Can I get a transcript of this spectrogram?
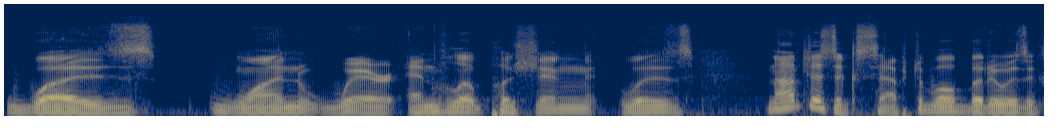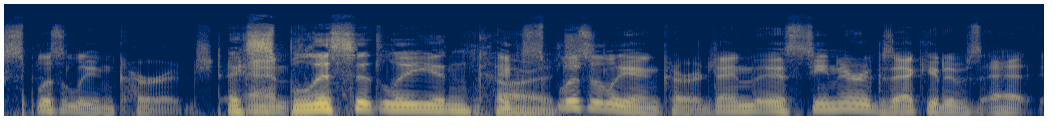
was one where envelope pushing was not just acceptable, but it was explicitly encouraged. And- Explicitly encouraged. explicitly encouraged. And the senior executives at,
